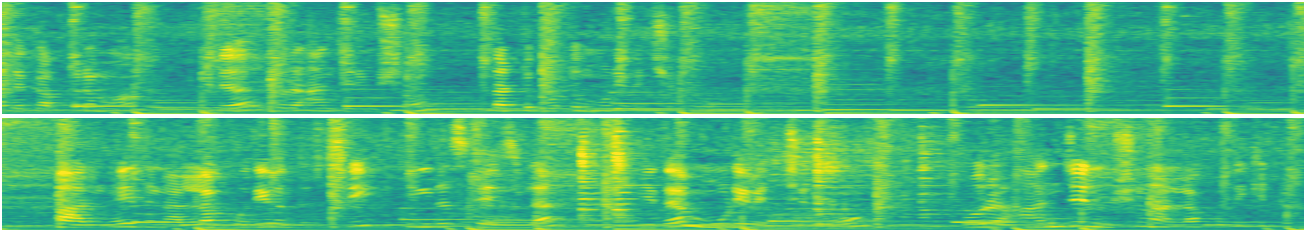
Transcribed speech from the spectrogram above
அதுக்கப்புறமா தட்டு போட்டு மூடி வச்சுக்கணும் பாருங்க இது நல்லா கொதி வந்துருச்சு. இந்த ஸ்டேஜில் இதை மூடி வச்சிருக்கோம். ஒரு அஞ்சு நிமிஷம் நல்லா கொதிக்கட்டும்.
